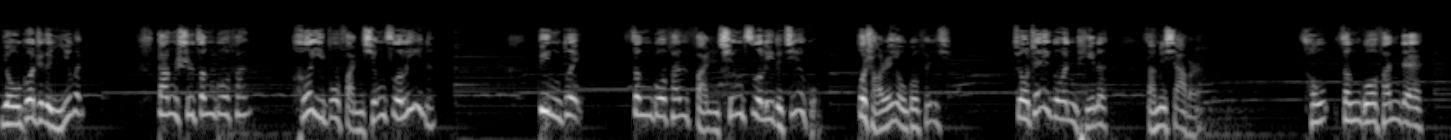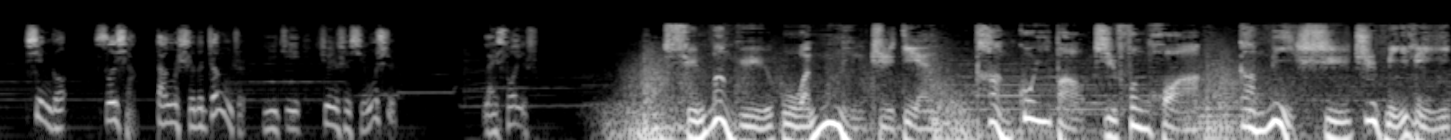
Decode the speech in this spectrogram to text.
有过这个疑问：当时曾国藩何以不反清自立呢？并对曾国藩反清自立的结果，不少人有过分析。就这个问题呢？咱们下边啊，从曾国藩的性格、思想、当时的政治以及军事形势来说一说。寻梦于文明之巅，探瑰宝之风华，感历史之迷离，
